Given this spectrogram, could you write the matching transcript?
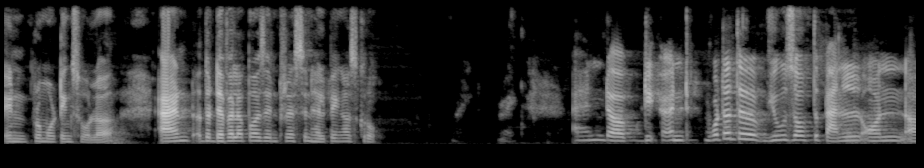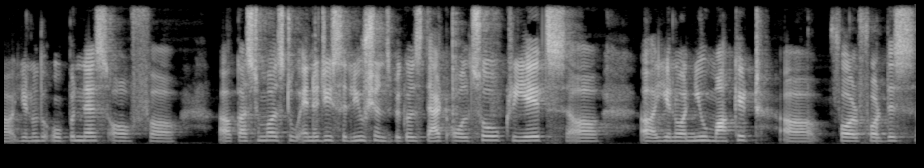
in promoting solar, and the developers' interest in helping us grow. And uh, and what are the views of the panel on uh, you know the openness of uh, uh, customers to energy solutions because that also creates uh, you know a new market for for this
